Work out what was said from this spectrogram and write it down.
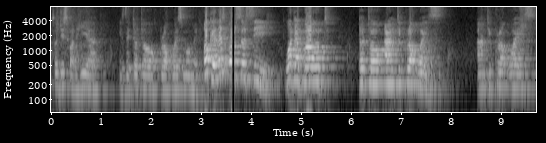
So this one here is the total clockwise moment. Okay let's also see what about total anti-clockwise, anti-clockwise,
